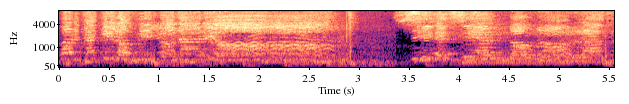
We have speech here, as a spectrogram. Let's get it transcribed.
porque aquí los millonarios siguen siendo unos ladrones.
